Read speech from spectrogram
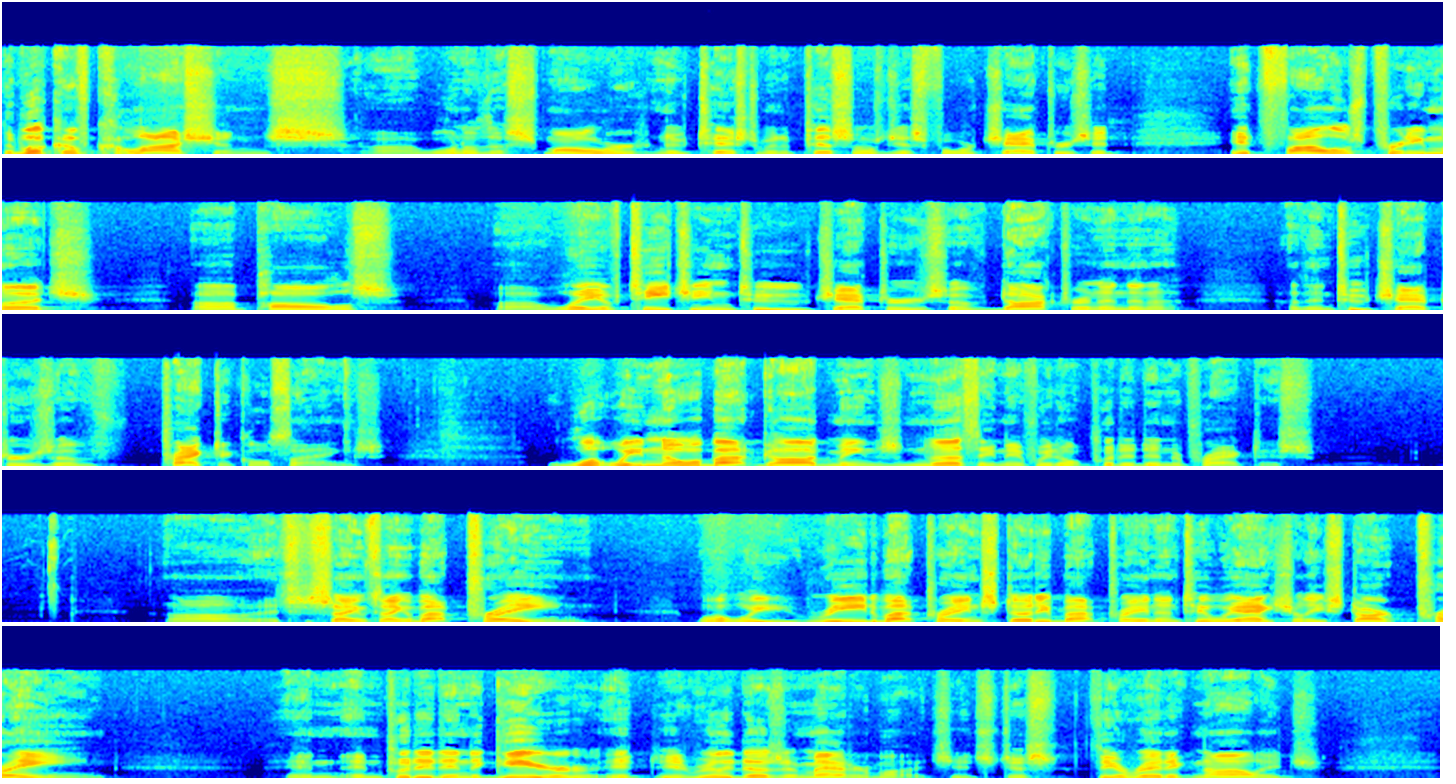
The book of Colossians, uh, one of the smaller New Testament epistles, just four chapters, it, it follows pretty much uh, Paul's uh, way of teaching, two chapters of doctrine and then, a, and then two chapters of practical things. What we know about God means nothing if we don't put it into practice. Uh, it's the same thing about praying. What we read about praying, study about praying, until we actually start praying and, and put it into gear, it, it really doesn't matter much. It's just theoretic knowledge.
